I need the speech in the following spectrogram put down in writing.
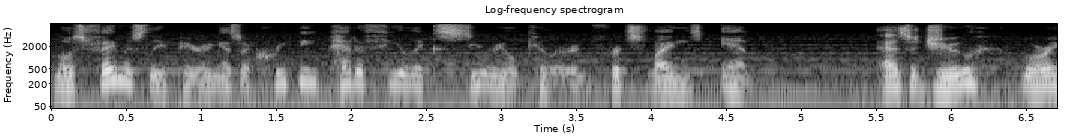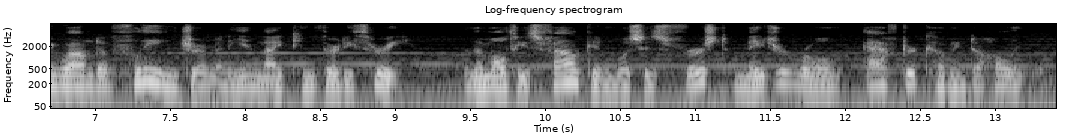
most famously appearing as a creepy pedophilic serial killer in Fritz Lang's M. As a Jew, Lorre wound up fleeing Germany in 1933, and The Maltese Falcon was his first major role after coming to Hollywood.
